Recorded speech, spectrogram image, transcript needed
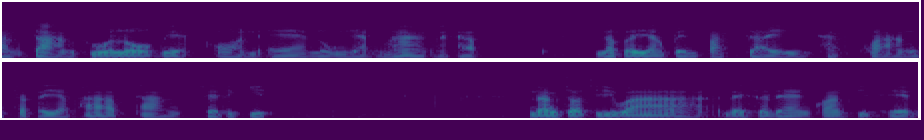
ต่างๆ ทั่วโลกเนี่ยอ่อนแอลงอย่างมากนะครับ แล้วก็ยังเป็นปัจจัยขัดขวางศักยภาพทางเศรษฐกิจ นางจอจีว่าได้แสดงความคิดเห็น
